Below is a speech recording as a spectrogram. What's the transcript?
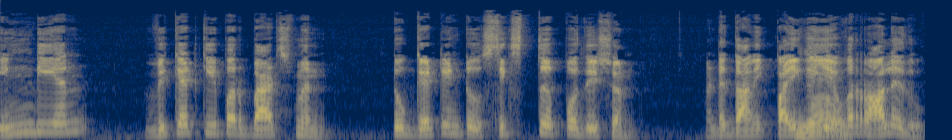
Indian wicket keeper batsmen to get into sixth position. అంటే దానికి పైగా. ఎవరు రాలేదు.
